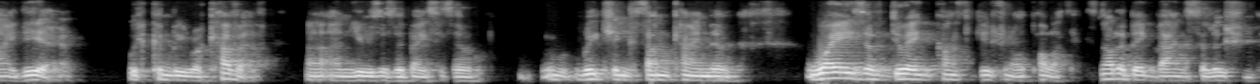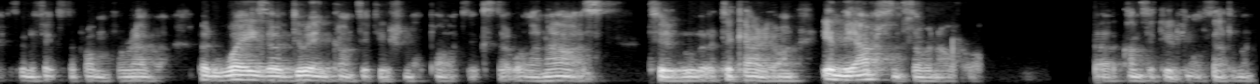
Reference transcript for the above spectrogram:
idea which can be recovered uh, and used as a basis of reaching some kind of ways of doing constitutional politics, not a big bang solution that's going to fix the problem forever, but ways of doing constitutional politics that will allow us to, uh, to carry on in the absence of an overall uh, constitutional settlement.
